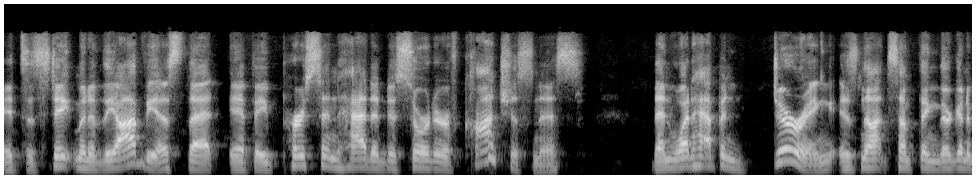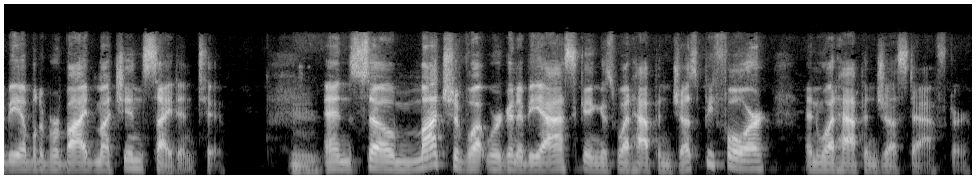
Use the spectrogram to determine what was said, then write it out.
it's a statement of the obvious that if a person had a disorder of consciousness, then what happened during is not something they're going to be able to provide much insight into. Mm. And so much of what we're going to be asking is what happened just before and what happened just after.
